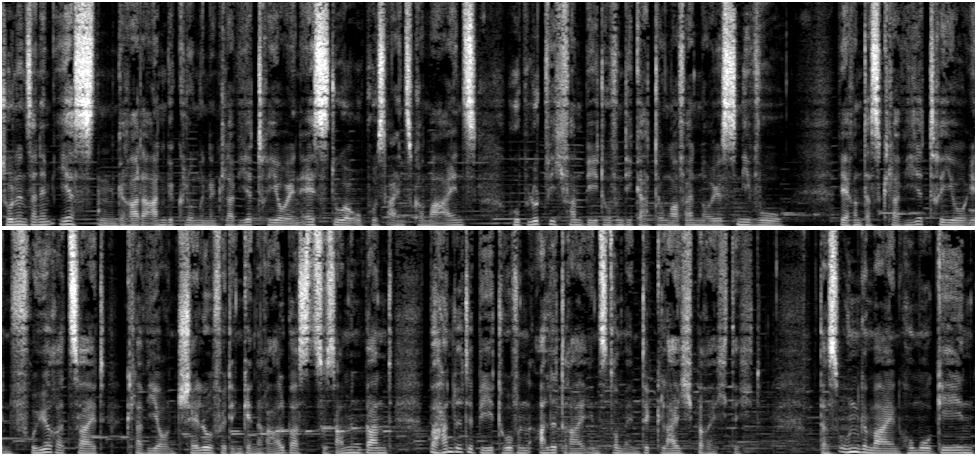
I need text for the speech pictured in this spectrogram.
Schon in seinem ersten, gerade angeklungenen Klaviertrio in S-Dur Opus 1,1 hob Ludwig van Beethoven die Gattung auf ein neues Niveau. Während das Klaviertrio in früherer Zeit Klavier und Cello für den Generalbass zusammenband, behandelte Beethoven alle drei Instrumente gleichberechtigt. Das ungemein homogen,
